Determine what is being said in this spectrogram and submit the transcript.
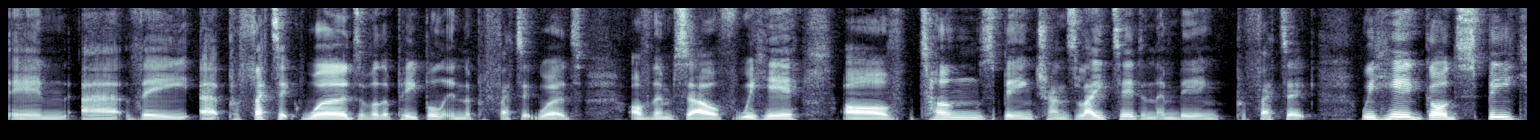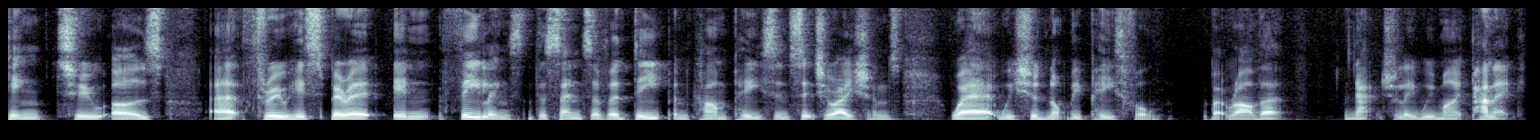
in uh, the uh, prophetic words of other people, in the prophetic words of themselves. We hear of tongues being translated and then being prophetic. We hear God speaking to us uh, through His Spirit in feelings, the sense of a deep and calm peace in situations where we should not be peaceful, but rather naturally we might panic.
